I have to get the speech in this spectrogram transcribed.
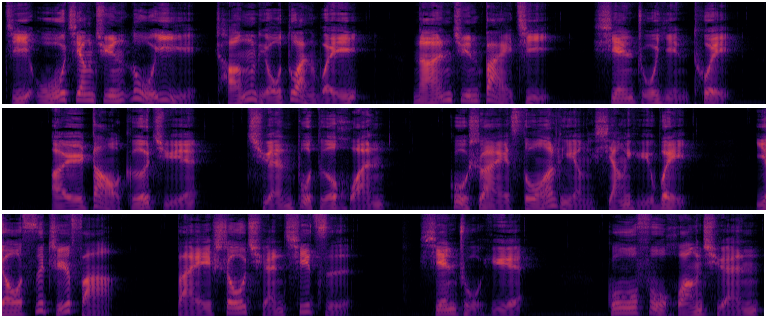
及吴将军陆毅乘流断围，南军败绩，先主隐退，而道隔绝，权不得还，故率所领降于魏，有司执法，白收权妻子。先主曰：“孤负黄泉，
